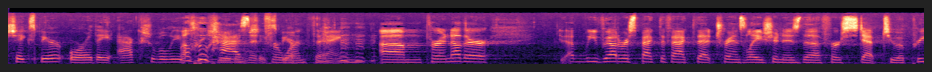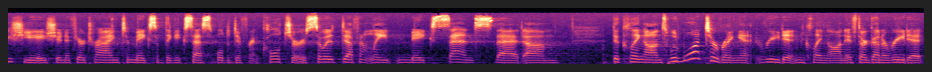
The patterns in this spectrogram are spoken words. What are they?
Shakespeare, or are they actually? Well, who hasn't, for one thing? um, for another, uh, we've got to respect the fact that translation is the first step to appreciation if you're trying to make something accessible to different cultures. So it definitely makes sense that um, the Klingons would want to ring it, read it in Klingon if they're going to read it.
